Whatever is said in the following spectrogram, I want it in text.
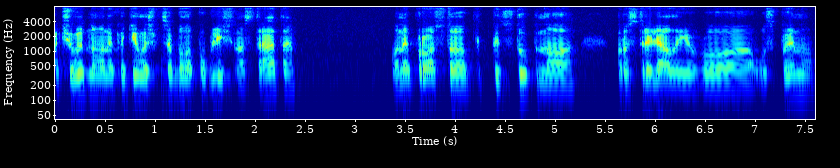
очевидно, вони хотіли, щоб це була публічна страта. Вони просто підступно розстріляли його у спину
